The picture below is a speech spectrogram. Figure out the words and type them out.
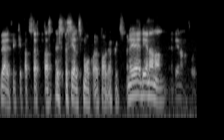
Väldigt mycket för att stötta speciellt småföretagare faktiskt. Men det är, det är en annan, det är en annan fråga.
